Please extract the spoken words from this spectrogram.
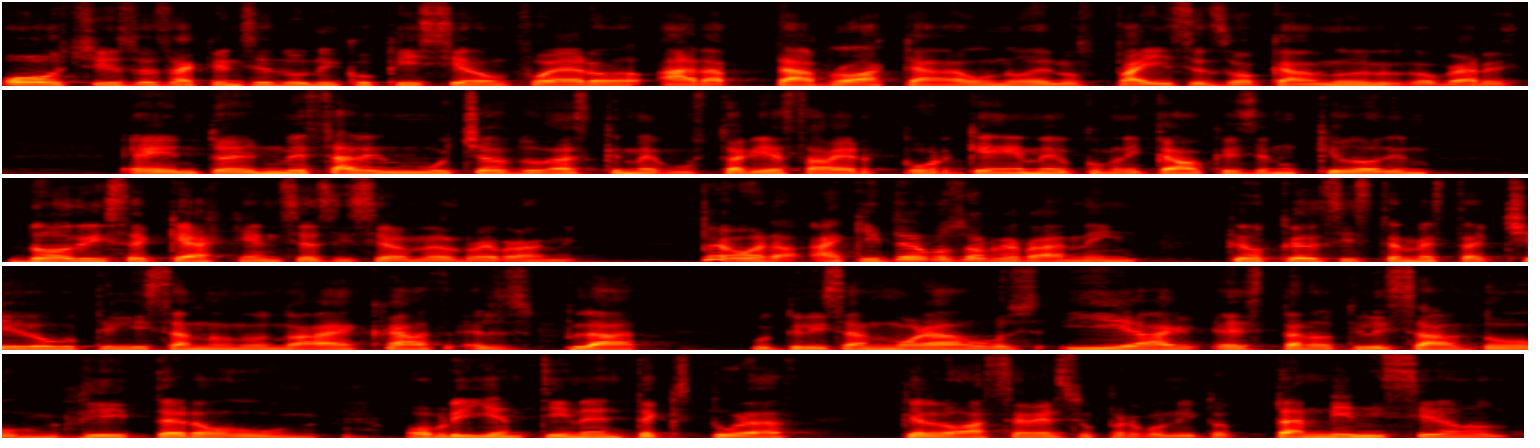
o si esas agencias lo único que hicieron fue adaptarlo a cada uno de los países o a cada uno de los lugares. Entonces me salen muchas dudas que me gustaría saber porque en el comunicado que hicieron Kilodian no dice qué agencias hicieron el rebranding. Pero bueno, aquí tenemos el rebranding. Creo que el sistema está chido. Utilizan unos naranjas, el splat, utilizan morados y están utilizando un glitter o, un, o brillantina en texturas que lo hace ver súper bonito. También hicieron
